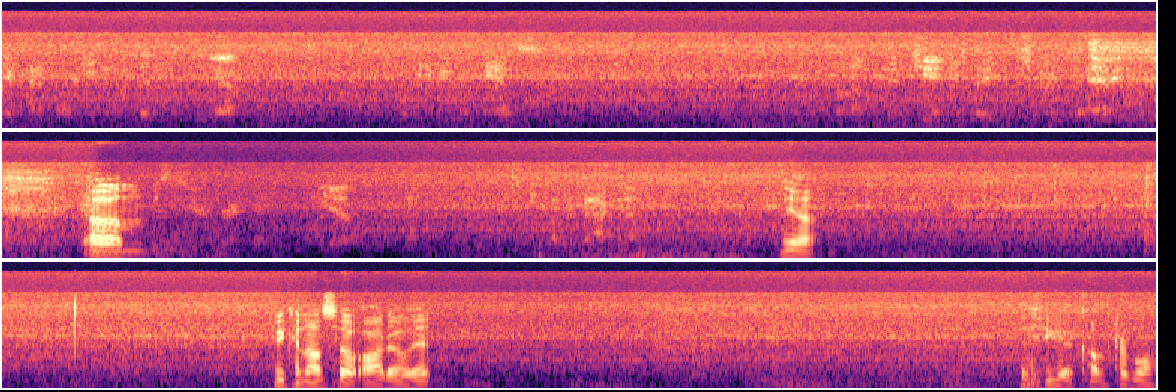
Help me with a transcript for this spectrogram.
Get kind of more even with it. Yeah. What would you mean with hands? Well, it changes the screws the heading. Um. Yeah. We can also auto it if you get comfortable.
